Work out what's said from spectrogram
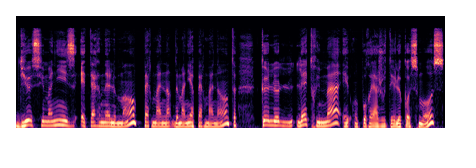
Dieu s'humanise éternellement, de manière permanente, que l'être humain, et on pourrait ajouter le cosmos,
